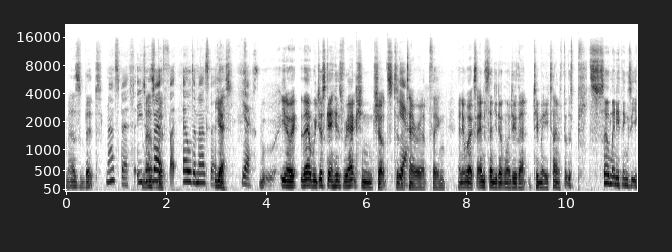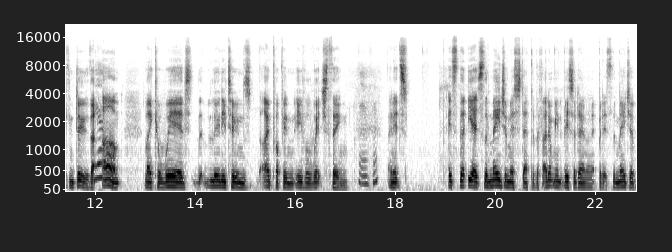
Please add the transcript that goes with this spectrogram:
Masbit Masbeth. Are you talking Masbeth. about Elder Masbeth? yes Yes. you know, there we just get his reaction shots to Yeah. the terror thing, and it works. I understand you don't want to do that too many times, but there's so many things that you can do that Yeah. aren't like a weird Looney Tunes eye popping evil witch thing, hmm and it's it's the yeah it's the major misstep of the. I don't mean to be so down on it, but it's the major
